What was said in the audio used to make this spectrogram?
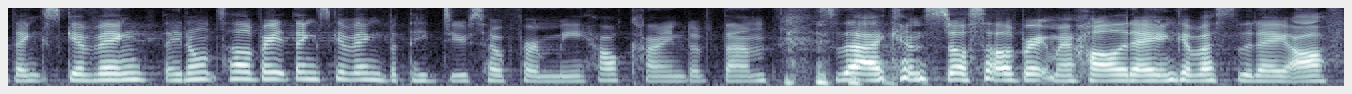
Thanksgiving. They don't celebrate Thanksgiving, but they do so for me. How kind of them, so that I can still celebrate my holiday and give us the day off.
